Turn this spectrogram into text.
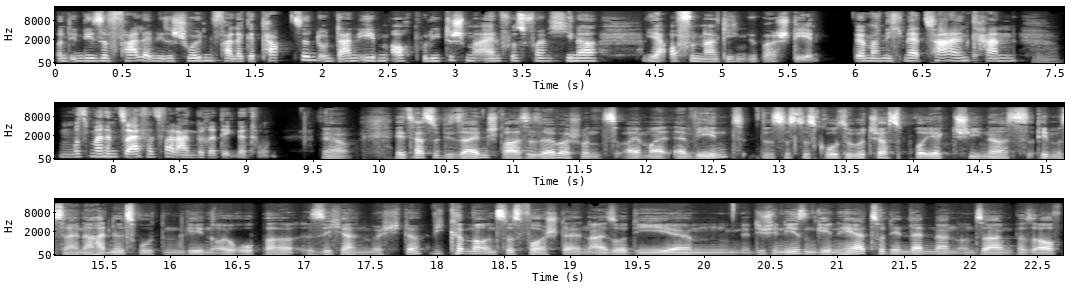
und in diese Falle, in diese Schuldenfalle getappt sind und dann eben auch politischem Einfluss von China ja offener gegenüberstehen. Wenn man nicht mehr zahlen kann, ja. muss man im Zweifelsfall andere Dinge tun. Ja, jetzt hast du die Seidenstraße selber schon zweimal erwähnt. Das ist das große Wirtschaftsprojekt Chinas, dem es seine Handelsrouten gegen Europa sichern möchte. Wie können wir uns das vorstellen? Also die, ähm, die Chinesen gehen her zu den Ländern und sagen, pass auf,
